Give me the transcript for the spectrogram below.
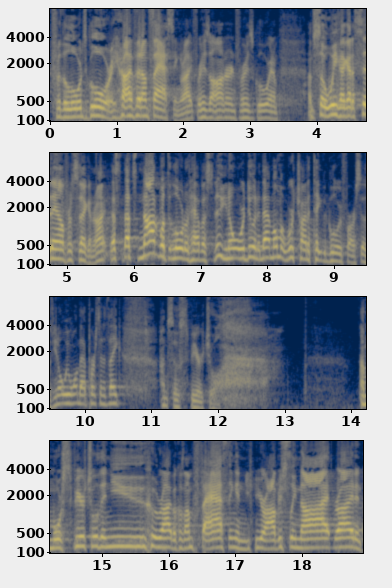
for the Lord's glory, right? But I'm fasting, right? For His honor and for His glory. I'm, I'm so weak, I got to sit down for a second, right? That's, that's not what the Lord would have us to do. You know what we're doing at that moment? We're trying to take the glory for ourselves. You know what we want that person to think? I'm so spiritual. I'm more spiritual than you, right? Because I'm fasting and you're obviously not, right? And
